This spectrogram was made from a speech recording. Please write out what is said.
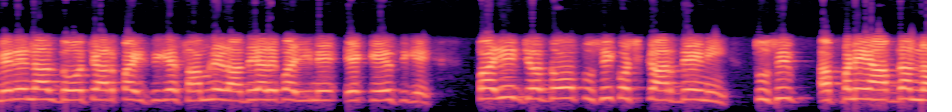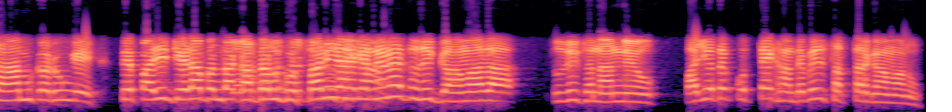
ਮੇਰੇ ਨਾਲ ਦੋ ਚਾਰ ਭਾਈ ਸੀਗੇ ਸਾਹਮਣੇ ਰਾਧੇ ਵਾਲੇ ਭਾਜੀ ਨੇ ਇੱਕ ਇਹ ਸੀਗੇ। ਭਾਜੀ ਜਦੋਂ ਤੁਸੀਂ ਕੁਝ ਕਰਦੇ ਨਹੀਂ ਤੁਸੀਂ ਆਪਣੇ ਆਪ ਦਾ ਨਾਮ ਕਰੋਗੇ ਤੇ ਭਾਜੀ ਜਿਹੜਾ ਬੰਦਾ ਕਰਦਾ ਉਹਨੂੰ ਗੁੱਸਾ ਨਹੀਂ ਤੁਸੀਂ ਆਏਗਾ। ਕਹਿੰਦੇ ਨਾ ਤੁਸੀਂ ਗਾਵਾਂ ਦਾ ਤੁਸੀਂ ਸੁਣਾਉਂਦੇ ਹੋ। ਭਾਜੀ ਉੱਥੇ ਕੁੱਤੇ ਖਾਂਦੇ ਪਏ ਸੀ 70 ਗਾਵਾਂ ਨੂੰ।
